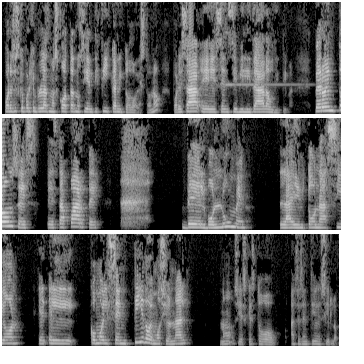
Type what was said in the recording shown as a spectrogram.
por eso es que, por ejemplo, las mascotas nos identifican y todo esto, ¿no? Por esa eh, sensibilidad auditiva. Pero entonces, esta parte del volumen, la entonación, el, como el sentido emocional, ¿no? Si es que esto hace sentido decirlo.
